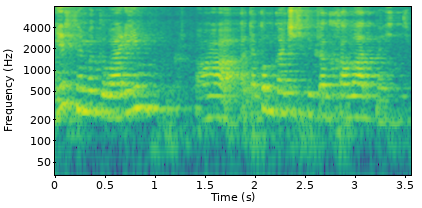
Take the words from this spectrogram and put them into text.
если мы говорим о таком качестве, как халатность,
